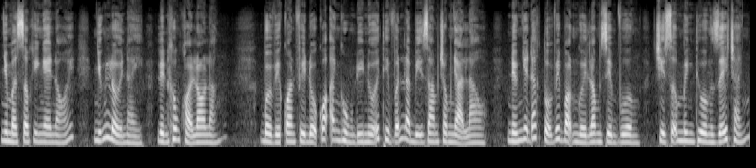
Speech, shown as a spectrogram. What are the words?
Nhưng mà sau khi nghe nói những lời này liền không khỏi lo lắng. Bởi vì quan phi độ có anh hùng đi nữa thì vẫn là bị giam trong nhà lao. Nếu như đắc tội với bọn người long diêm vương chỉ sợ minh thường dễ tránh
